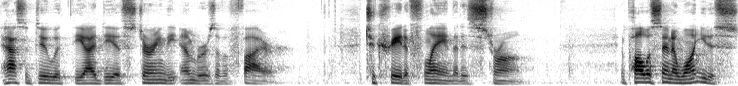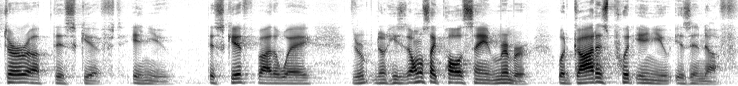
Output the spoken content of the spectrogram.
It has to do with the idea of stirring the embers of a fire to create a flame that is strong. And Paul was saying, I want you to stir up this gift in you. This gift, by the way, he's almost like Paul is saying, remember, what God has put in you is enough.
